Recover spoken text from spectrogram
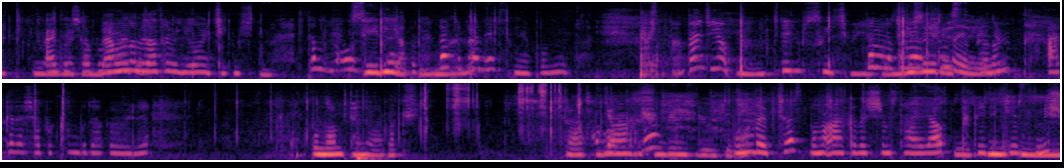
Artık bunları Arkadaşlar bırakalım. Ben bunları bunu da- zaten videolarını çekmiştim. Tamam. o- Seri yaptım Bence bunlarla. ben hepsini yapalım lütfen. Bence yapmayalım. Gidelim su içmeye Tamam yapalım. Yüzünü gösterelim. yapalım. Arkadaşlar bakın bu da böyle. Bundan bir tane var bak. Rahatlayacağını düşündüğümüz bu. Bunu da yapacağız. Bunu arkadaşım Serra pipeti kesmiş.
